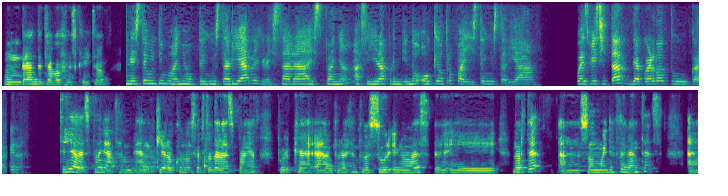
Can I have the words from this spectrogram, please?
un grande trabajo escrito. En este último año, ¿te gustaría regresar a España a seguir aprendiendo o qué otro país te gustaría pues visitar de acuerdo a tu carrera? Sí, a España también. Quiero conocer toda la España porque, eh, por ejemplo, sur y, eh, y norte son muy diferentes. En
